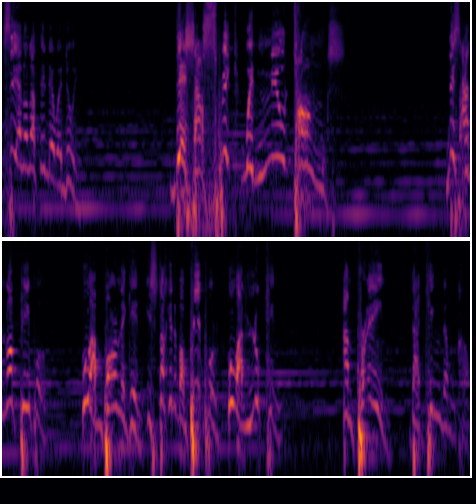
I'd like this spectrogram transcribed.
See another thing they were doing. They shall speak with new tongues. These are not people who are born again. He's talking about people who are looking and praying that kingdom come.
